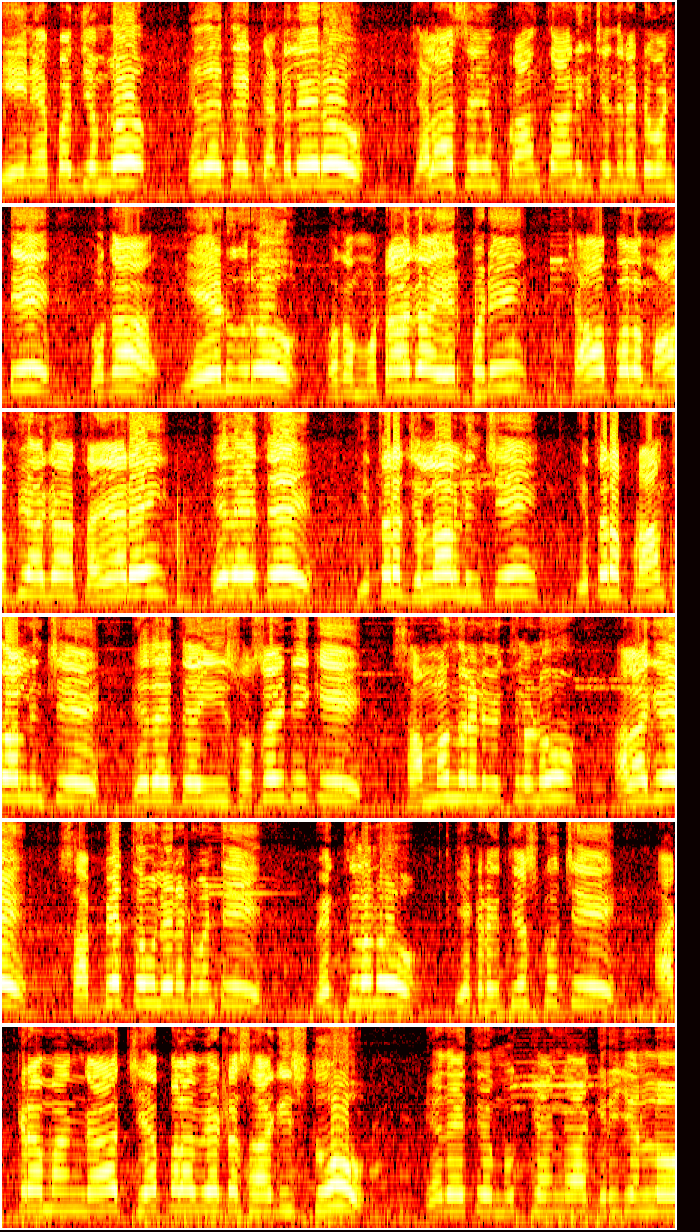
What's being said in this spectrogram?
ఈ నేపథ్యంలో ఏదైతే గండలేరు జలాశయం ప్రాంతానికి చెందినటువంటి ఒక ఏడుగురు ఒక ముఠాగా ఏర్పడి చేపల మాఫియాగా తయారై ఏదైతే ఇతర జిల్లాల నుంచి ఇతర ప్రాంతాల నుంచి ఏదైతే ఈ సొసైటీకి సంబంధం లేని వ్యక్తులను అలాగే సభ్యత్వం లేనటువంటి వ్యక్తులను ఇక్కడికి తీసుకొచ్చి అక్రమంగా చేపల వేట సాగిస్తూ ఏదైతే ముఖ్యంగా గిరిజనులు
